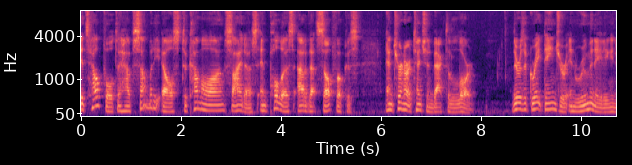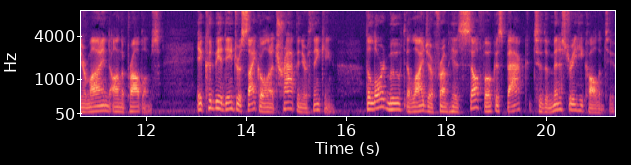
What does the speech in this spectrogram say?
It's helpful to have somebody else to come alongside us and pull us out of that self focus and turn our attention back to the Lord. There is a great danger in ruminating in your mind on the problems. It could be a dangerous cycle and a trap in your thinking. The Lord moved Elijah from his self focus back to the ministry he called him to.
